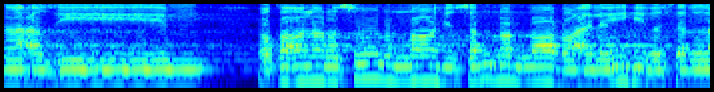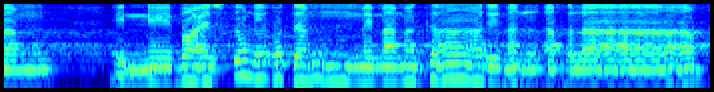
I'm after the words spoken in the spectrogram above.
عظيم. وقال رسول الله صلى الله عليه وسلم إني بعثت لأتمم مكارم الأخلاق.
